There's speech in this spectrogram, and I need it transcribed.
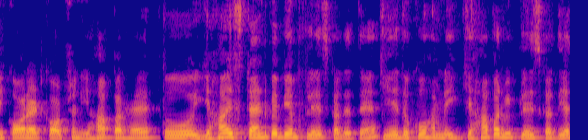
एक और एड का ऑप्शन यहाँ पर है। तो यहाँ स्टैंड पे भी हम प्लेस कर देते हैं। ये देखो, हमने यहाँ पर भी प्लेस कर दिया।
